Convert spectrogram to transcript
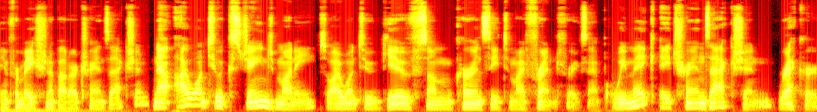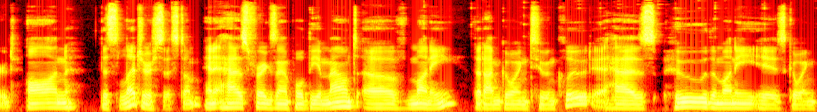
information about our transaction. Now, I want to exchange money, so I want to give some currency to my friend, for example. We make a transaction record on this ledger system and it has for example the amount of money that I'm going to include. It has who the money is going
